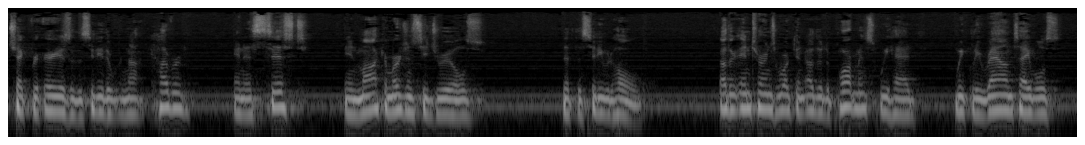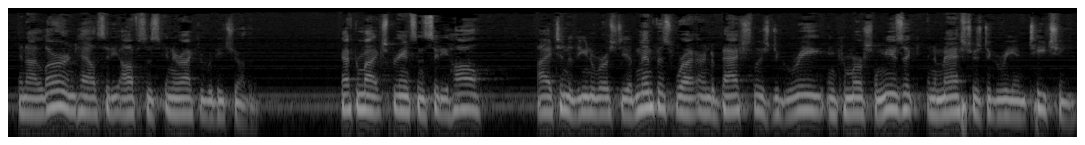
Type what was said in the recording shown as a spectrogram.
check for areas of the city that were not covered, and assist in mock emergency drills that the city would hold. Other interns worked in other departments. We had weekly roundtables, and I learned how city offices interacted with each other. After my experience in City Hall, I attended the University of Memphis, where I earned a bachelor's degree in commercial music and a master's degree in teaching.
